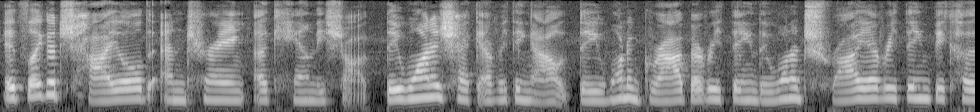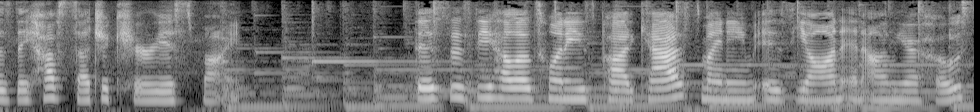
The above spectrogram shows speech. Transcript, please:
It's like a child entering a candy shop. They want to check everything out, they want to grab everything, they want to try everything because they have such a curious mind. This is the Hello 20s podcast. My name is Yuan and I'm your host.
